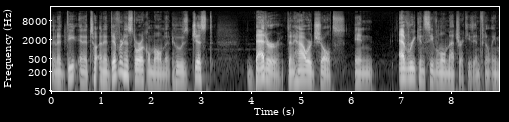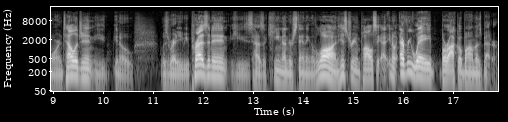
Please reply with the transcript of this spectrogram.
in a deep in a in a different historical moment who's just better than Howard Schultz in every conceivable metric. He's infinitely more intelligent. He, you know, was ready to be president. He has a keen understanding of law and history and policy. Uh, You know, every way Barack Obama is better.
